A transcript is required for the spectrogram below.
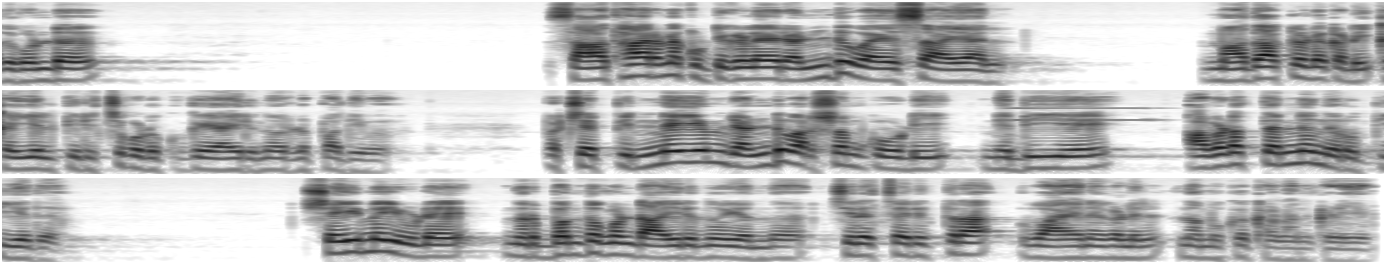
അതുകൊണ്ട് സാധാരണ കുട്ടികളെ രണ്ട് വയസ്സായാൽ മാതാക്കളുടെ കടി കയ്യിൽ തിരിച്ചു കൊടുക്കുകയായിരുന്നു അവരുടെ പതിവ്. പക്ഷേ പിന്നെയും രണ്ട് വർഷം കൂടി നബിയെ അവിടെ തന്നെ നിർത്തിയത് ഷെയ്മയുടെ നിർബന്ധം കൊണ്ടായിരുന്നു എന്ന് ചില ചരിത്ര വായനകളിൽ നമുക്ക് കാണാൻ കഴിയും.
